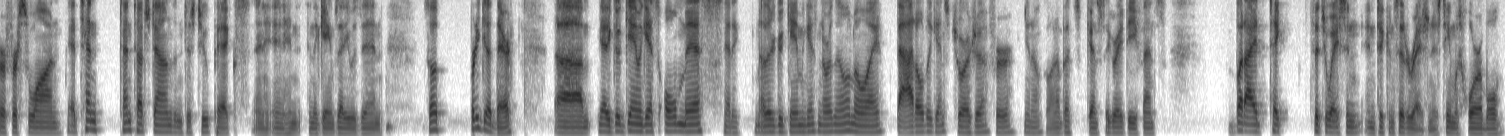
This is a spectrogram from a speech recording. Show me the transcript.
for for Swann. He had 10, 10 touchdowns and just two picks in, in, in the games that he was in. So pretty good there. Um, he had a good game against Ole Miss. Had a, another good game against Northern Illinois. Battled against Georgia for you know going up against a great defense. But I take situation into consideration. His team was horrible,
